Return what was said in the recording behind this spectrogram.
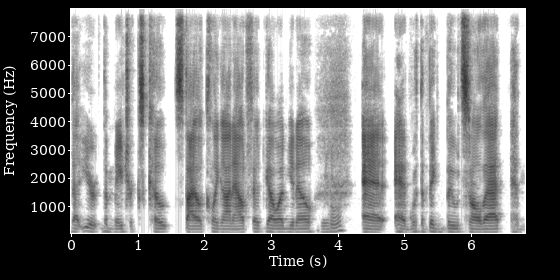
that you're the Matrix coat style Klingon outfit going, you know, mm-hmm. and and with the big boots and all that. And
